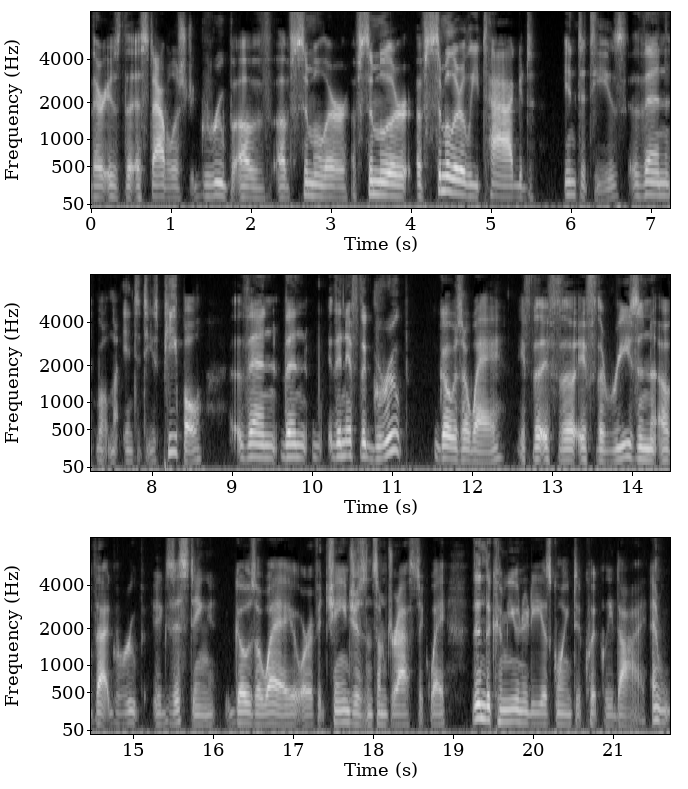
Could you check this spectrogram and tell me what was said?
there is the established group of, of similar of similar of similarly tagged entities, then well not entities, people, then then then if the group goes away, if the if the if the reason of that group existing goes away or if it changes in some drastic way, then the community is going to quickly die. And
